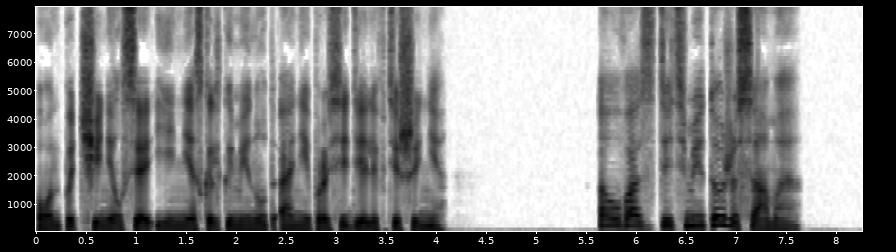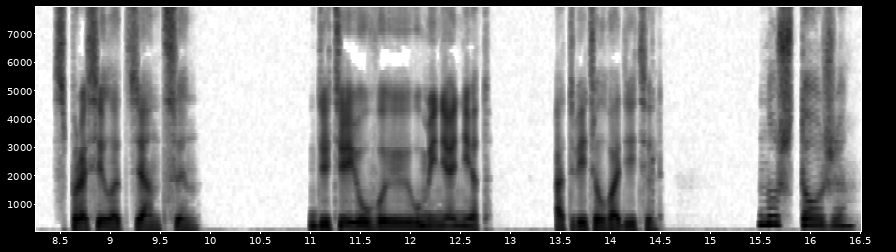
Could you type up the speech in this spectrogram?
Он подчинился, и несколько минут они просидели в тишине. «А у вас с детьми то же самое?» — спросила Цян Цин. «Детей, увы, у меня нет», — ответил водитель. «Ну что же», —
